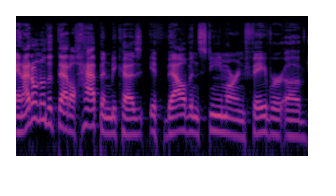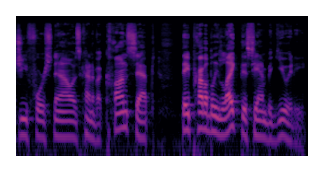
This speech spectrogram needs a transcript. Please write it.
And I don't know that that'll happen because if Valve and Steam are in favor of GeForce Now as kind of a concept, they probably like this ambiguity.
